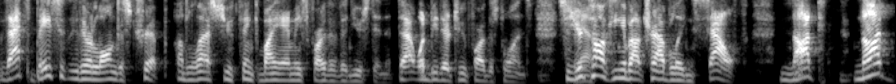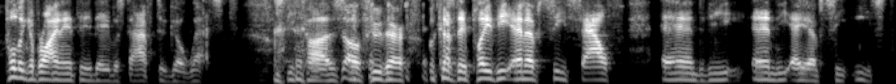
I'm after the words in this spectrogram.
that's basically their longest trip, unless you think Miami's farther than Houston. That would be their two farthest ones. So you're Yeah. talking about traveling south, not not pulling a Bryan Anthony Davis to have to go west because of who they're because they play the NFC South and the and the AFC East.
